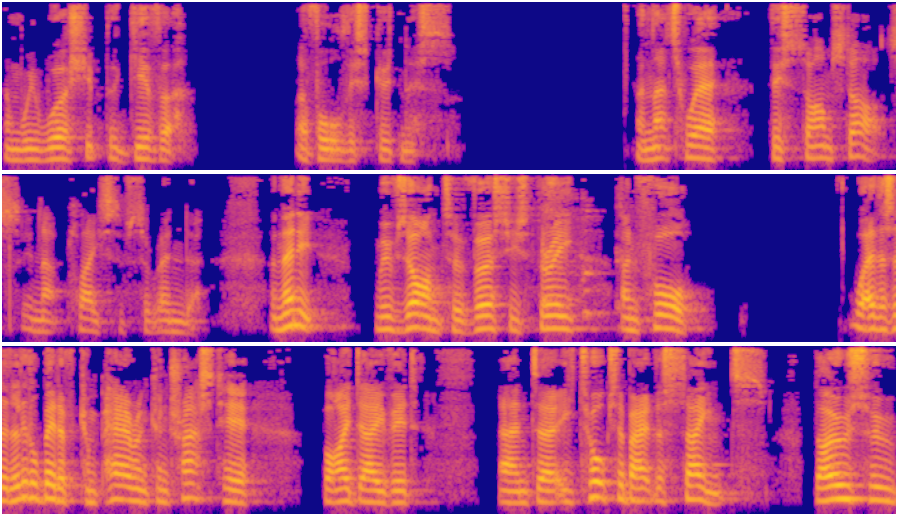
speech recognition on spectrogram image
and we worship the giver of all this goodness. And that's where this psalm starts, in that place of surrender. And then it moves on to verses 3 and 4, where there's a little bit of compare and contrast here by David. And uh, he talks about the saints, those who,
